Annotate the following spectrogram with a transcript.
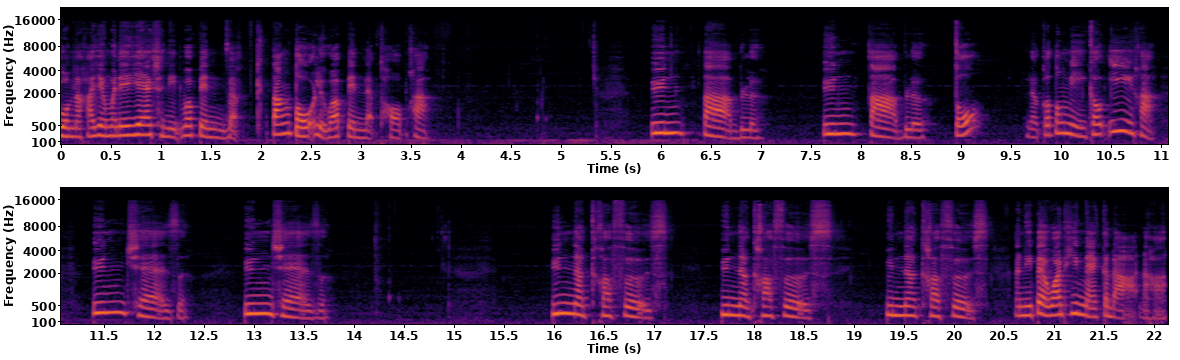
รวมๆนะคะ ยังไม่ได้แยกชนิดว่าเป็นแบบตั้งโต๊ะหรือว่าเป็นแล็ปท็อปค่ะ une table une table โต๊ะ แล้วก็ต้องมีเก้าอี้ค่ะ une chaise une chaise une agrafeuse une agrafeuse une agrafeuse อันนี้แปลว่าที่แม็กกระดาษนะคะ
